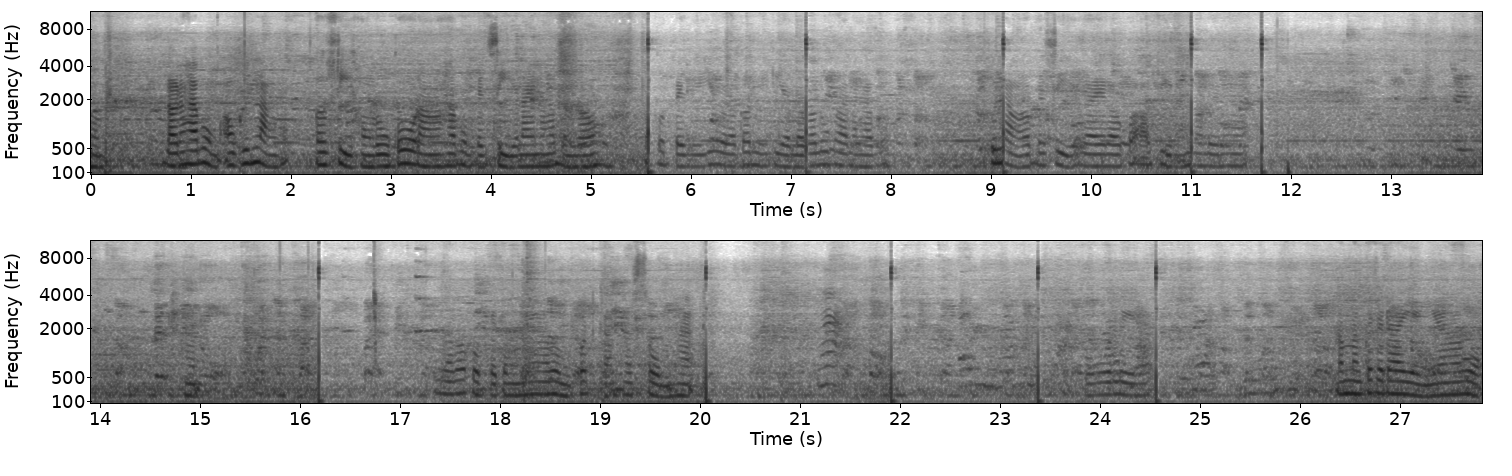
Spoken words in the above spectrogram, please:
ผมเรานะครับผมเอาพื้นหลัง เอาสีของโลโก้เรานะครับผมเป็นสีอะไรนะครับผมแล้วก็กดไปเลเยอร์แล้วก็มีเดียแล้วก็รูปภาพนะครับพื้นหลังเราเป็นสีอะไรเราก็เอาสีนั้นมาเลยนะฮะครับแล้วก็กดไปตรงนี้นะครับผมกดการผสมฮะโอ้เลยครับแล้วมันก็จะได้อย่างนี้ครับผม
